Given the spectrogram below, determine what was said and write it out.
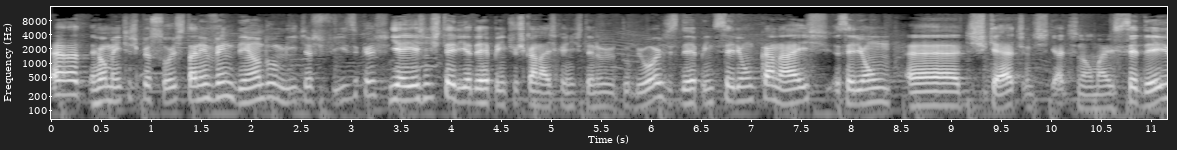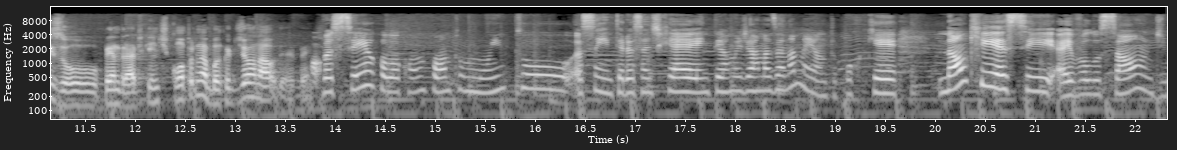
é realmente as pessoas estarem vendendo mídias físicas e aí a gente teria de repente os canais que a gente tem no YouTube hoje, de repente seriam canais, seriam é, disquete, disquetes não, mas CDs ou pendrives que a gente compra na banca de jornal, de repente. Você colocou um ponto muito assim interessante que é em termos de armazenamento, porque não que esse a evolução de,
